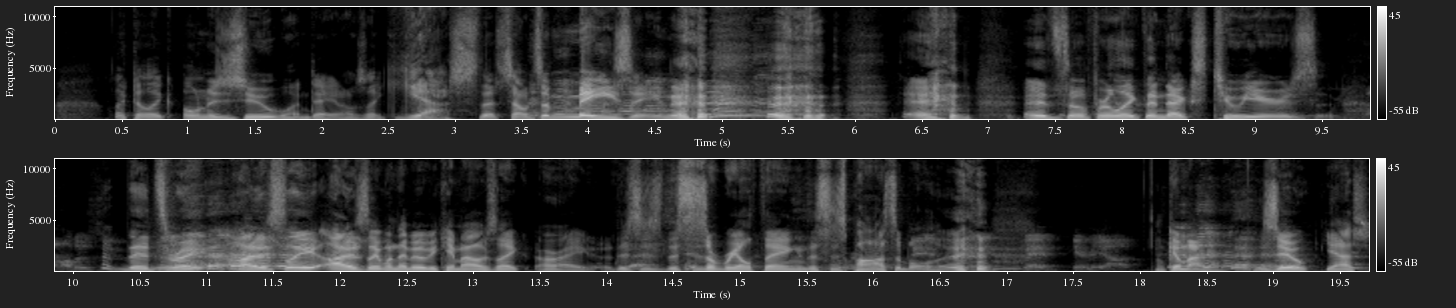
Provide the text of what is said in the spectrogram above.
I'd like to like own a zoo one day, and I was like, yes, that sounds amazing. and and so for like the next two years, that's right. Honestly, honestly, when the movie came out, I was like, all right, this is this is a real thing. This is possible. Come on, zoo? Yes,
